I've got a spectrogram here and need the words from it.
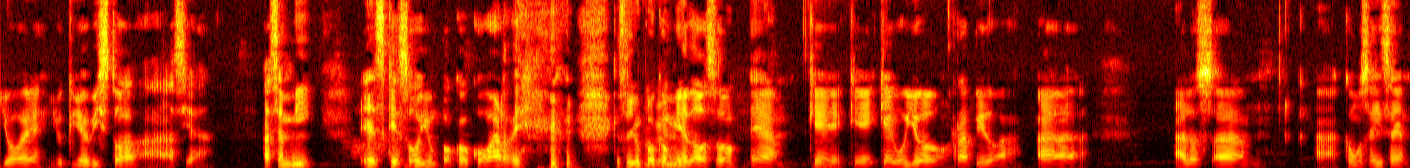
yo, he, yo, que yo he visto hacia, hacia mí es que soy un poco cobarde, que soy un poco miedoso, eh, que, que, huyo rápido a, a, los, a, ¿cómo se dice?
